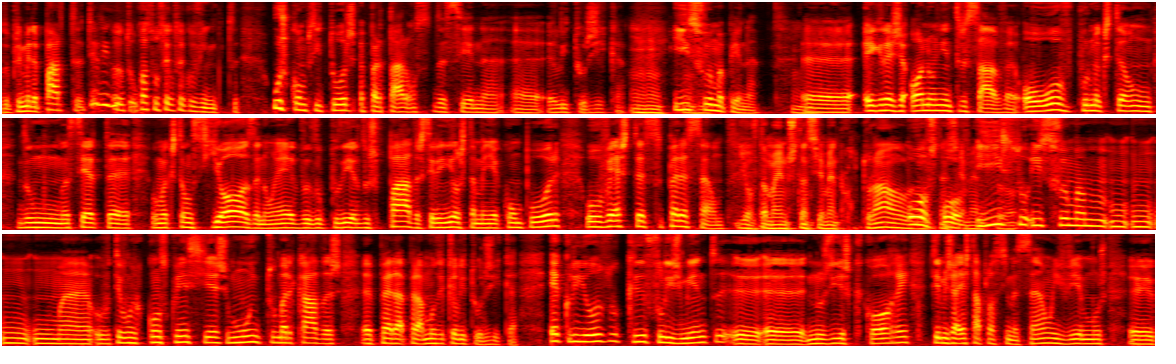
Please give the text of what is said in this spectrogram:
da primeira parte, até digo quase o século XX, os compositores apartaram-se da cena litúrgica. Uhum. E isso uhum. foi uma pena. Uhum. Uh, a Igreja ou não lhe interessava, ou houve por uma questão de uma certa, uma questão ciosa, não é? Do, do poder dos padres serem eles também a compor, houve esta separação. E houve também um distanciamento cultural. Houve, um distanciamento... houve. E isso, isso foi uma, um, uma, teve consequências muito marcadas eh, para, para a música litúrgica. É curioso que, felizmente, uh, uh, nos dias que correm, temos já esta aproximação e vemos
